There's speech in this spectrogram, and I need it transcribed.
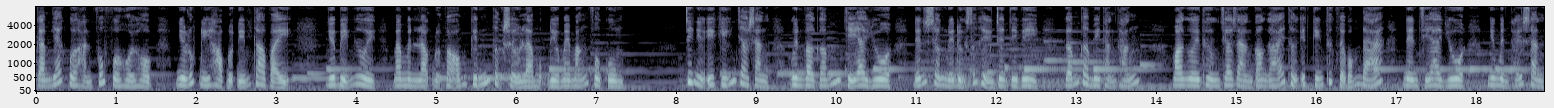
cảm giác vừa hạnh phúc vừa hồi hộp, như lúc đi học được điểm cao vậy. Giữa biển người mà mình lọt được vào ống kính thực sự là một điều may mắn vô cùng. Trước những ý kiến cho rằng Win và Gấm chỉ Ayua đến sân để được xuất hiện trên TV, Gấm Cami thẳng thắn. Mọi người thường cho rằng con gái thường ít kiến thức về bóng đá nên chỉ Ayua, nhưng mình thấy rằng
